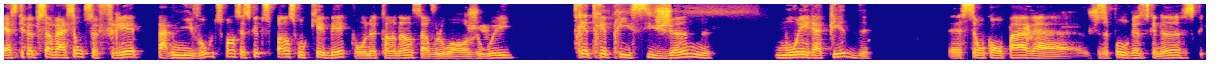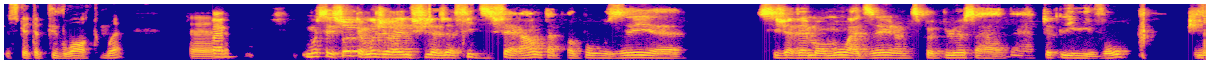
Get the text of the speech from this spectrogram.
est que l'observation se ferait par niveau, tu penses? Est-ce que tu penses qu'au Québec, on a tendance à vouloir jouer très, très précis, jeune, moins rapide? Euh, si on compare à, je ne sais pas, au reste du Canada, ce que, tu as pu voir, toi? Euh, ben, moi, c'est sûr que moi, j'aurais une philosophie différente à proposer si j'avais mon mot à dire un petit peu plus à, tous les niveaux. Puis,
